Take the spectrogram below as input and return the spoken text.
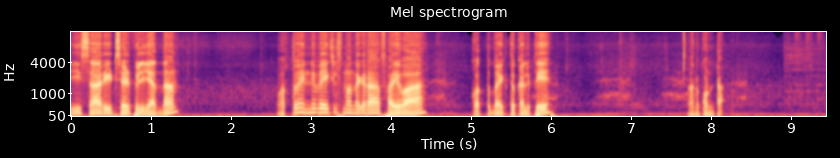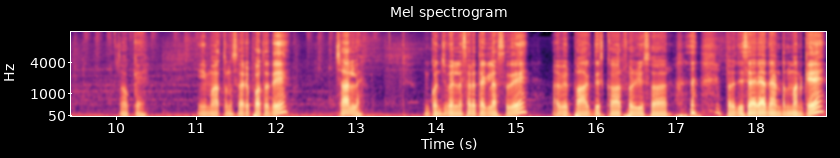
ఈసారి ఇటు సైడ్ ఫిల్ చేద్దాం. మొత్తం ఎన్ని వెహికల్స్ మన దగ్గర? ఫైవా? కొత్త బైక్తో కలిపి. అనుకుంటా. ఓకే. ఈ మాత్రం సరిపోతుంది. చాలే ఇంకొంచెం వెళ్ళినా సరే తగిలేస్తుంది. I will park this car for you sir. ప్రతిసారి అది అంటుంది మనకి.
